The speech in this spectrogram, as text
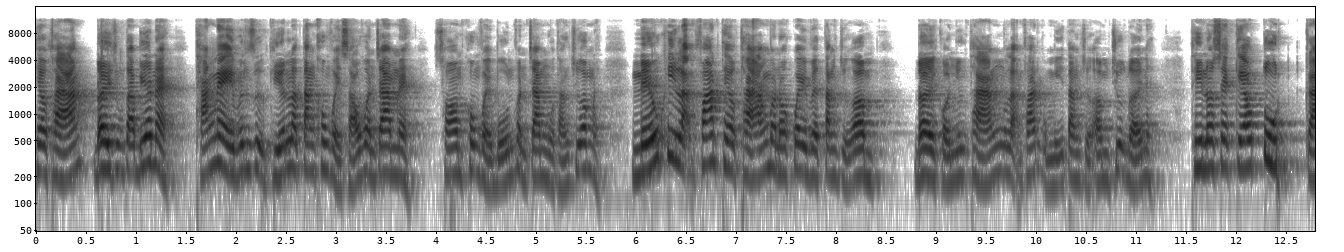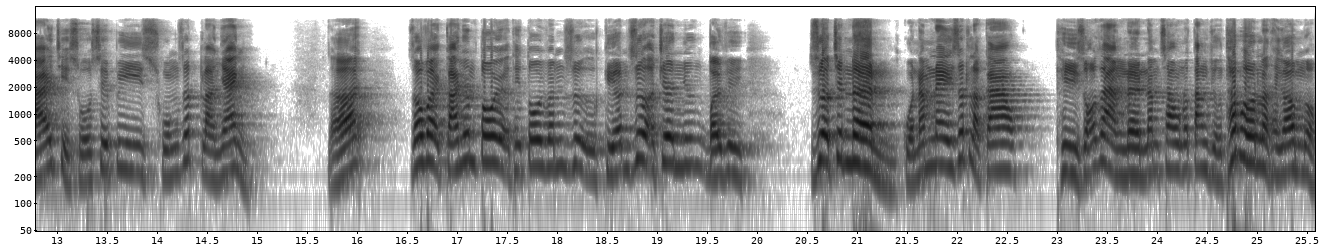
theo tháng đây chúng ta biết này tháng này vẫn dự kiến là tăng 0,6% này so với 0,4% của tháng trước này. Nếu khi lạm phát theo tháng mà nó quay về tăng trưởng âm đây có những tháng lạm phát của Mỹ tăng trưởng âm trước đấy này thì nó sẽ kéo tụt cái chỉ số CPI xuống rất là nhanh. Đấy do vậy cá nhân tôi thì tôi vẫn dự kiến dựa trên những bởi vì dựa trên nền của năm nay rất là cao thì rõ ràng nền năm sau nó tăng trưởng thấp hơn là thành âm rồi.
